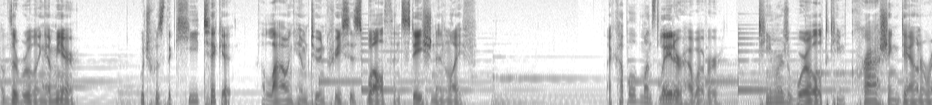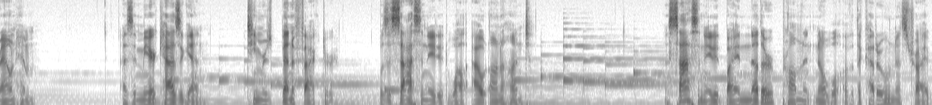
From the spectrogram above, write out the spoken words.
of the ruling emir, which was the key ticket allowing him to increase his wealth and station in life. A couple of months later, however, Timur's world came crashing down around him. As Emir Kazagan, Timur's benefactor, was assassinated while out on a hunt. Assassinated by another prominent noble of the Karunas tribe,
